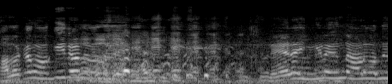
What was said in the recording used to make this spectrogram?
അതൊക്കെ നോക്കിയിട്ടാണ് നേരെ ഇങ്ങനെ നിന്ന് ആൾ വന്ന്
